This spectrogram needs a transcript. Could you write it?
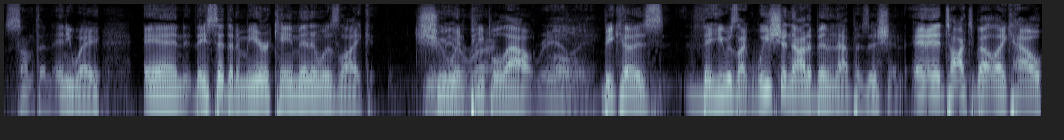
something anyway, and they said that Ameer came in and was like chewing people out, Really? because they, he was like, we should not have been in that position. And it talked about like how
